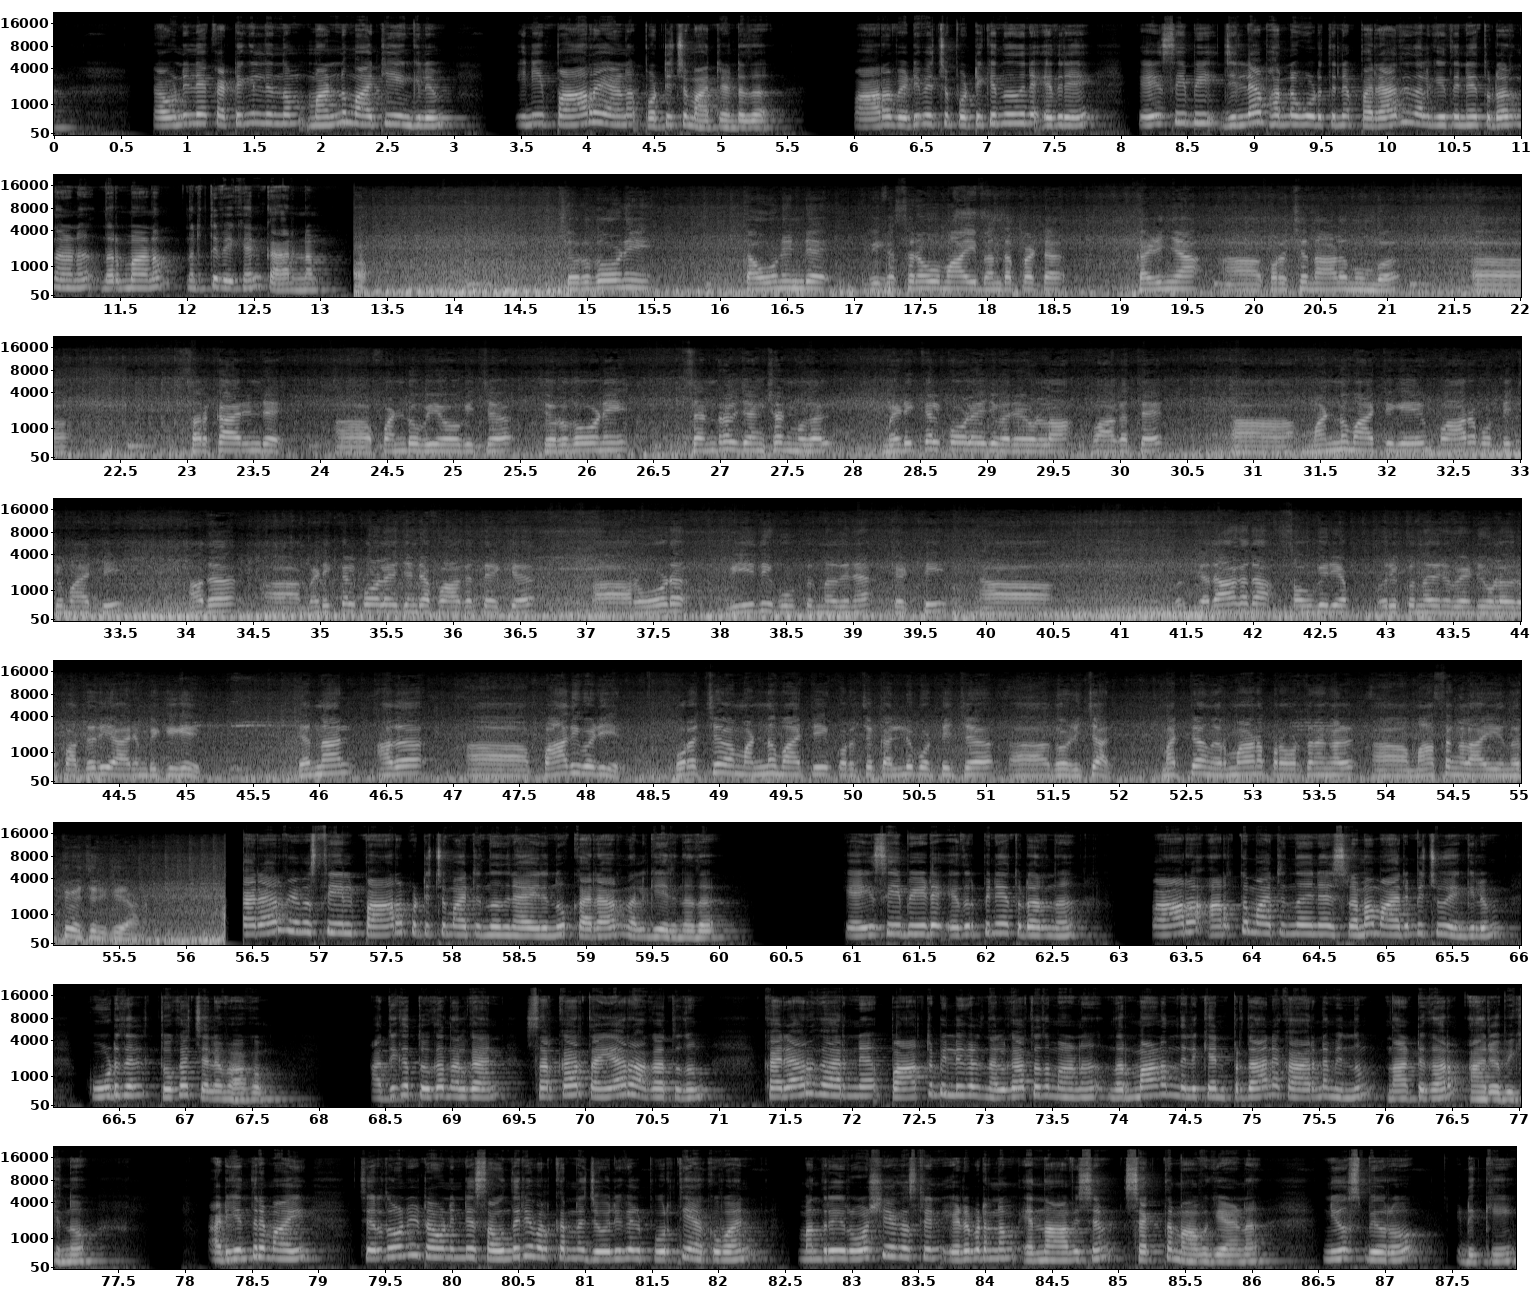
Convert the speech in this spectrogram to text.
ടൗണിലെ കട്ടിങ്ങിൽ നിന്നും മണ്ണ് മാറ്റിയെങ്കിലും ഇനി പാറയാണ് പൊട്ടിച്ചു മാറ്റേണ്ടത്. പാറ വെടിവെച്ച് പൊട്ടിക്കുന്നതിനെതിരെ കെ സി ബി ജില്ലാ ഭരണകൂടത്തിന് പരാതി നൽകിയതിനെ തുടർന്നാണ് നിർമ്മാണം നിർത്തിവെക്കാൻ കാരണം. ചെറുതോണി ടൗണിന്റെ വികസനവുമായി ബന്ധപ്പെട്ട് കഴിഞ്ഞ കുറച്ച് നാൾ മുമ്പ് സർക്കാരിന്റെ ഫണ്ട് ഉപയോഗിച്ച് ചെറുതോണി സെൻട്രൽ ജംഗ്ഷൻ മുതൽ മെഡിക്കൽ കോളേജ് വരെയുള്ള ഭാഗത്തെ മണ്ണ് മാറ്റുകയും പാറ പൊട്ടിച്ചു മാറ്റി. അത് മെഡിക്കൽ കോളേജിന്റെ ഭാഗത്തേക്ക് റോഡ് വീതി കൂട്ടുന്നതിന് കെട്ടി ഗതാഗത സൗകര്യം ഒരുക്കുന്നതിന് വേണ്ടിയുള്ള ഒരു പദ്ധതി ആരംഭിക്കുകയും. എന്നാൽ അത് പാതി വഴിയിൽ കുറച്ച് മണ്ണ് മാറ്റി കുറച്ച് കല്ല് പൊട്ടിച്ച് അതൊഴിച്ചാൽ മറ്റ് നിർമ്മാണ പ്രവർത്തനങ്ങൾ മാസങ്ങളായി നിർത്തിവച്ചിരിക്കുകയാണ്. കരാർ വ്യവസ്ഥയിൽ പാറ പൊട്ടിച്ചു മാറ്റുന്നതിനായിരുന്നു കരാർ നൽകിയിരുന്നത്. കെ സി ബിയുടെ എതിർപ്പിനെ തുടർന്ന് പാറ അറുത്തു മാറ്റുന്നതിന് ശ്രമം ആരംഭിച്ചുവെങ്കിലും കൂടുതൽ തുക ചെലവാകും. അധിക തുക നൽകാൻ സർക്കാർ തയ്യാറാകാത്തതും കരാറുകാരന് പാർട്ട് ബില്ലുകൾ നൽകാത്തതുമാണ് നിർമ്മാണം നിലയ്ക്കാൻ പ്രധാന കാരണമെന്നും നാട്ടുകാർ ആരോപിക്കുന്നു. അടിയന്തരമായി ചെറുതോണി ടൗണിന്റെ സൗന്ദര്യവൽക്കരണ ജോലികൾ പൂർത്തിയാക്കുവാൻ മന്ത്രി റോഷി അഗസ്റ്റിൻ ഇടപെടണം എന്ന ആവശ്യം ശക്തമാവുകയാണ്. News bureau Idukki.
